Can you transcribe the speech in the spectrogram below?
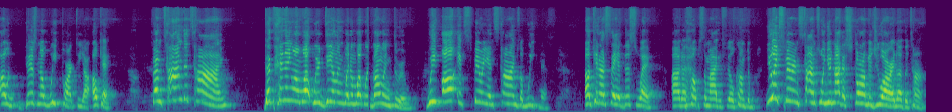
Oh, there's no weak part to y'all. Okay. From time to time, depending on what we're dealing with and what we're going through, we all experience times of weakness. Uh, can I say it this way uh, to help somebody feel comfortable? You experience times when you're not as strong as you are at other times.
